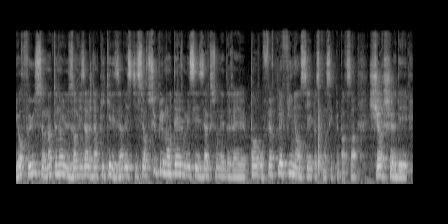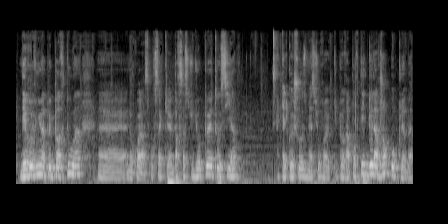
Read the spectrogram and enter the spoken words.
Et Orpheus, maintenant, ils envisagent d'impliquer des investisseurs supplémentaires, mais ces actions n'aideraient pas au fair play financier, parce qu'on sait que Barça cherche des, revenus un peu partout. Hein. Euh, donc voilà, c'est pour ça que Barça Studio peut être aussi hein, quelque chose bien sûr euh, qui peut rapporter de l'argent au club.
